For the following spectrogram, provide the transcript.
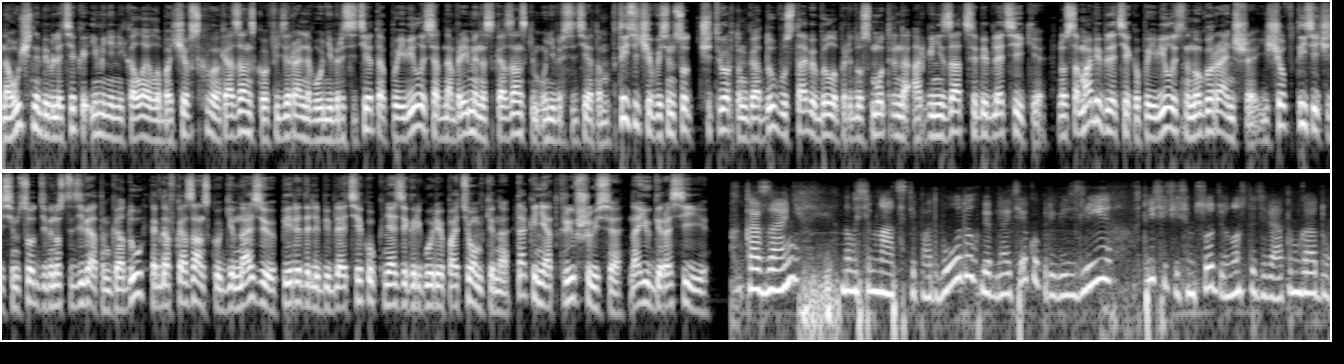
Научная библиотека имени Николая Лобачевского Казанского федерального университета появилась одновременно с Казанским университетом. В 1804 году в уставе было предусмотрена организация библиотеки, но сама библиотека появилась намного раньше, еще в 1799 году, когда в Казанскую гимназию передали библиотеку князя Григория Потемкина, так и не открывшуюся на юге России. Казань на 18 подводах библиотеку привезли в 1799 году.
